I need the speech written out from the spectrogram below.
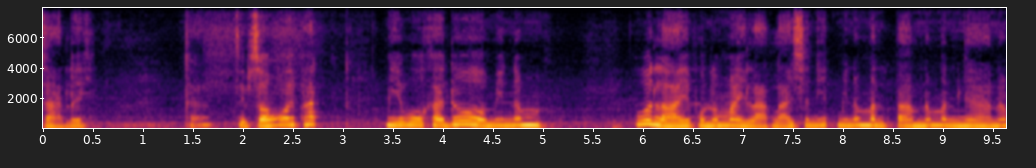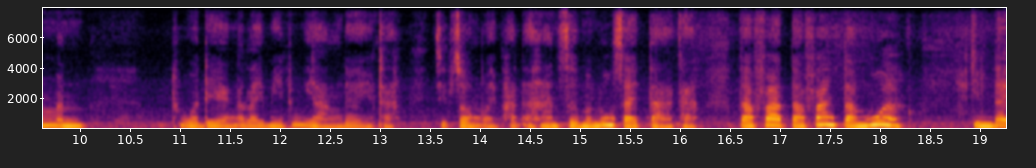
ศาสตร์เลย ค่ะสิบสองอ้อยพัด มีอะโวคาโด มีน้ำว่าหลายผลไม้หลากหลายชนิด มีน้ำมันปาล์มน้ำมันงา น้ำมันถั่วแดงอะไรมีทุกอย่างเลยค่ะ12อ่อยพัดอาหารเสริมบำรุงสายตาค่ะ ตาฝ้าตาฟ้างตามั่วกินได้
